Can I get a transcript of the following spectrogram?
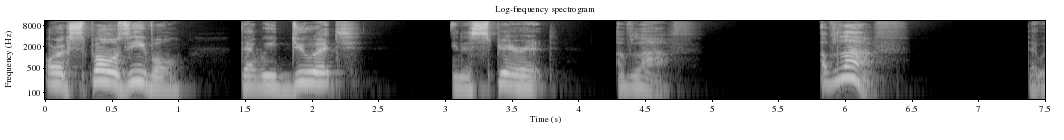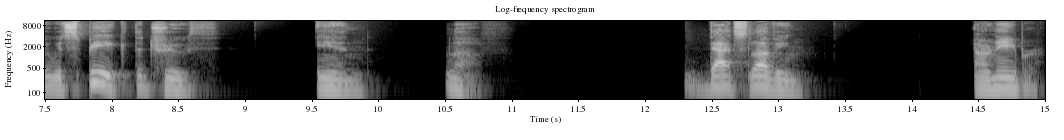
or expose evil, that we do it in a spirit of love. Of love. That we would speak the truth in love. That's loving our neighbor.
